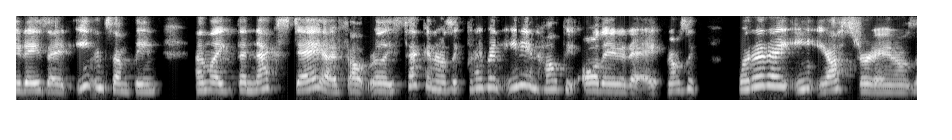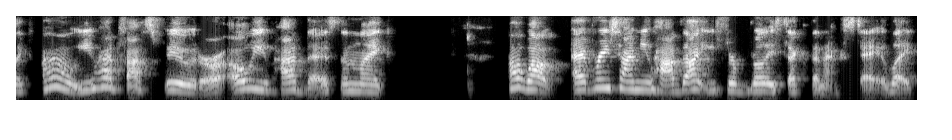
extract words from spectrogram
few days I had eaten something and like the next day I felt really sick and I was like, but I've been eating healthy all day today. And I was like, what did I eat yesterday? And I was like, oh, you had fast food or oh, you had this. And like, oh wow, every time you have that, you feel really sick the next day. Like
